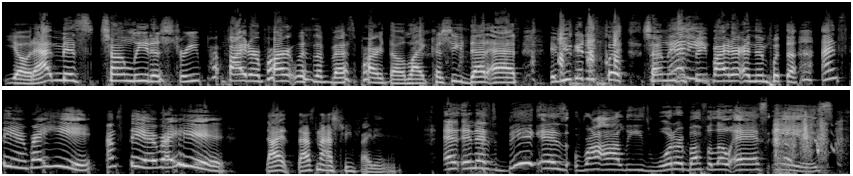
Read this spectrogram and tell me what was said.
Yo, that Miss Chun Li the Street Fighter part was the best part though. Like, cause she dead ass. If you could just put Chun Li the Street Fighter and then put the I'm staying right here. I'm staying right here. That that's not street fighting. And, and as big as Rah Ali's water buffalo ass is,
